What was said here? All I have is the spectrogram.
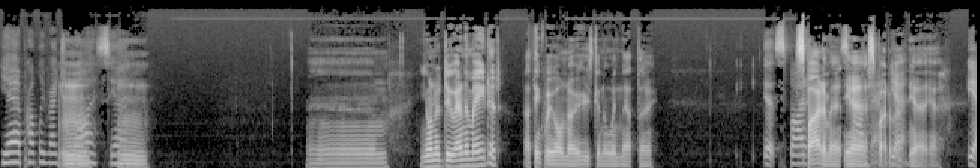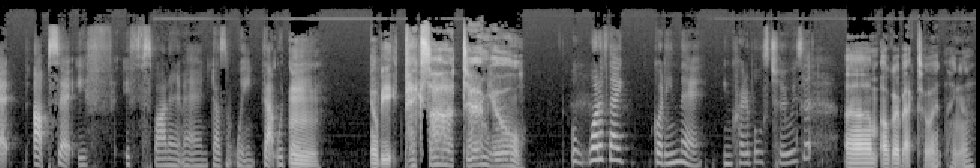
Yeah, probably Rachel Mm, Weisz. Yeah, Mm. Um, you want to do animated? I think we all know who's going to win that though. Yeah, Spider Spider Man, yeah, Spider-Man, Spider Man, yeah, yeah. yeah. Upset if if Spider Man doesn't win. That would be. Mm. It'll be Pixar, damn you. Well, what have they got in there? Incredibles two, is it? Um, I'll go back to it. Hang on.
